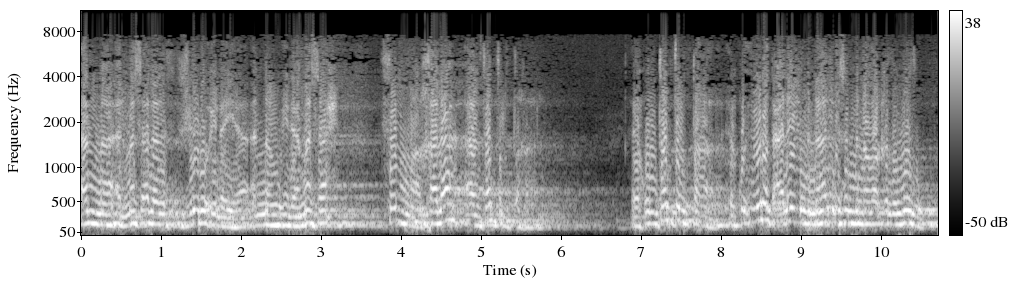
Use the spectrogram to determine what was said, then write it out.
أما المسألة التي تشير إليها أنه إذا مسح ثم خلع أن تبطل الطهارة. يقول تبطل الطهارة يقول يرد عليه من هذا ليس من نواقض الوضوء.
